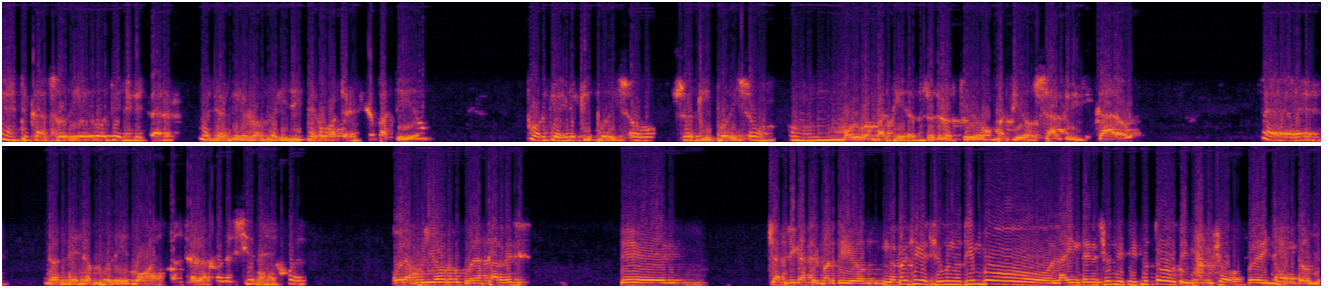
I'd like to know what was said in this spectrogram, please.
en este caso Diego tiene que estar muy tranquilo, lo felicité como terminó el partido porque el equipo hizo, su equipo hizo un, muy buen partido. Nosotros tuvimos un partido sacrificado, eh, donde no pudimos encontrar las conexiones del juego. Hola Julio, buenas tardes. Eh, ya explicaste el partido. Me parece que el segundo tiempo la intención de instituto disminuyó, fue distinto. No,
